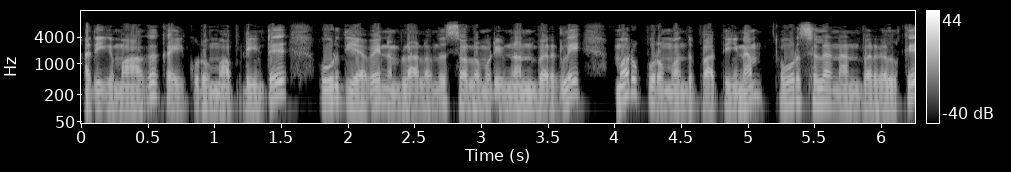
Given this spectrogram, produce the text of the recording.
அதிகமாக கைகூடும் அப்படின்ட்டு உறுதியாகவே நம்மளால் வந்து சொல்ல முடியும் நண்பர்களே. மறுபுறம் வந்து பார்த்தீங்கன்னா ஒரு சில நண்பர்களுக்கு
